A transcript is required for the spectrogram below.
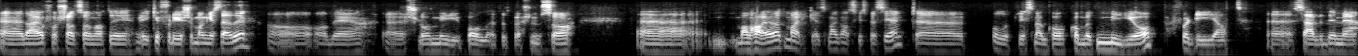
Det er jo fortsatt sånn at vi, ikke flyr så mange steder, og, og det slår mye på oljeetterspørselen. Så man har jo et marked som er ganske spesielt. oljeprisen har kommet mye opp fordi at Saudi med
